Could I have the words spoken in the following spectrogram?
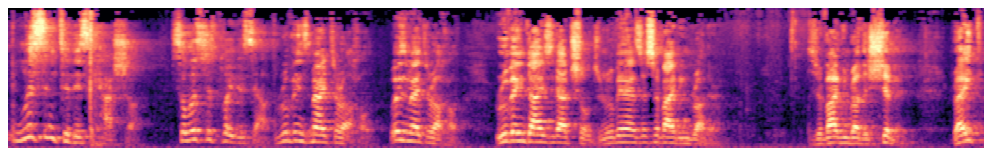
listen to this kasha. So let's just play this out. Reuven's married to Rachel. Reuven's married to Rachel. Reuven dies without children. Reuven has a surviving brother. surviving brother Shimon. Right?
